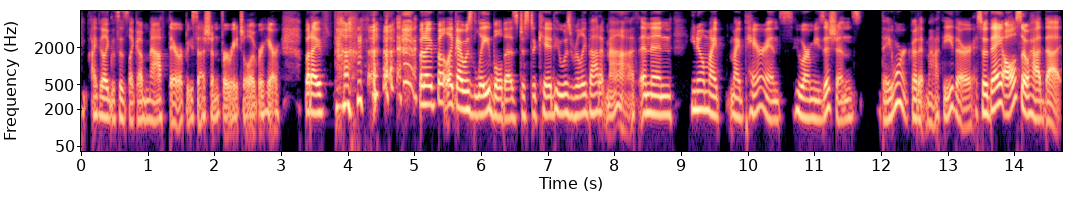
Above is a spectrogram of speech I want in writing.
I feel like this is like a math therapy session for Rachel over here. But I but I felt like I was labeled as just a kid who was really bad at math. And then, you know, my my parents who are musicians, they weren't good at math either. So they also had that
